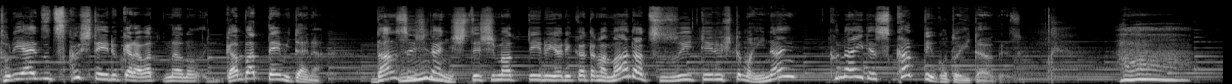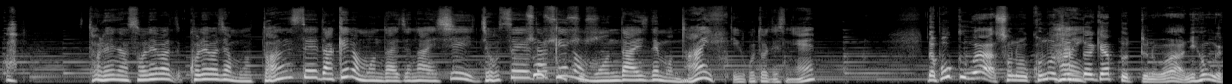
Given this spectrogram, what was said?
とりあえず尽くしているからあの頑張ってみたいな男性時代にしてしまっているやり方がまだ続いている人もいなくないですかっていうことを言いたいわけですよ。はああトレーナーそれはこれはじゃあもう男性だけの問題じゃないし女性だけの問題でもないっていうことですね。だ僕はそのこのジェンダーギャップっていうのは、はい、日本が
